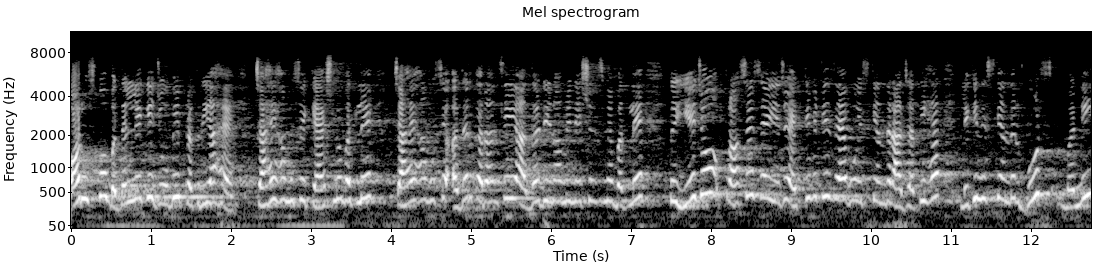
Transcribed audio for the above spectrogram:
और उसको बदलने की जो भी प्रक्रिया है, चाहे हम उसे कैश में बदलें, चाहे हम उसे अदर करेंसी या अदर डिनोमिनेशंस में बदलें तो ये जो प्रोसेस है, ये जो एक्टिविटीज़ है, वो इसके अंदर आ जाती है, लेकिन इसके अंदर गुड्स मनी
